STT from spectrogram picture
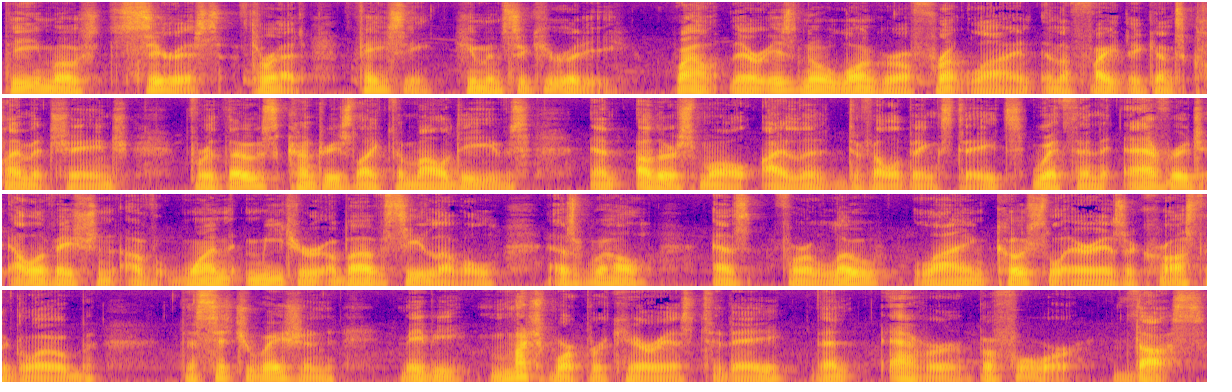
the most serious threat facing human security. While there is no longer a front line in the fight against climate change for those countries like the Maldives and other small island developing states with an average elevation of one meter above sea level, as well as for low lying coastal areas across the globe, the situation may be much more precarious today than ever before. Thus,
